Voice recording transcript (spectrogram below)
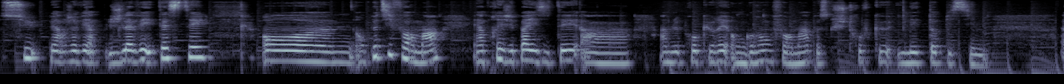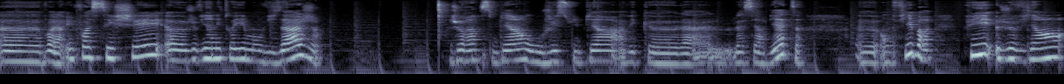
super. Je l'avais testé en, petit format et après j'ai pas hésité à, à me le procurer en grand format parce que je trouve qu'il est topissime. Euh, voilà, une fois séché, euh, je viens nettoyer mon visage. Je rince bien ou j'essuie bien avec euh, la, serviette en fibre. Puis je viens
